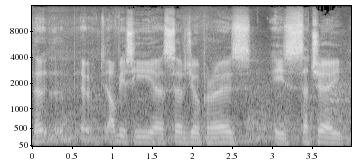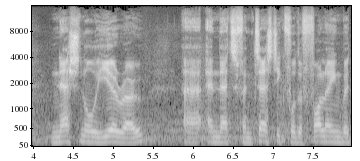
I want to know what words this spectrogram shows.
the, the, uh, obviously uh, Sergio Perez is such a national hero, uh, and that's fantastic for the following. But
